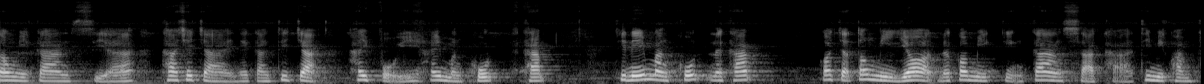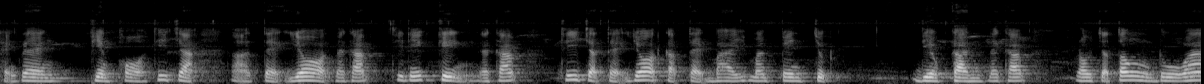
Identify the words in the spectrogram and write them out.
ต้องมีการเสียค่าใช้จ่ายในการที่จะให้ปุ๋ยให้มังคุดนะครับ ทีนี้มังคุดนะครับ ก็จะต้องมียอดแล้วก็มีกิ่งก้างสาขาที่มีความแข็งแรง เพียงพอที่จะแตกยอดนะครับ ทีนี้กิ่งนะครับ ที่จะแตกยอดกับแตกใบมันเป็นจุดเดียวกันนะครับ เราจะต้องดูว่า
